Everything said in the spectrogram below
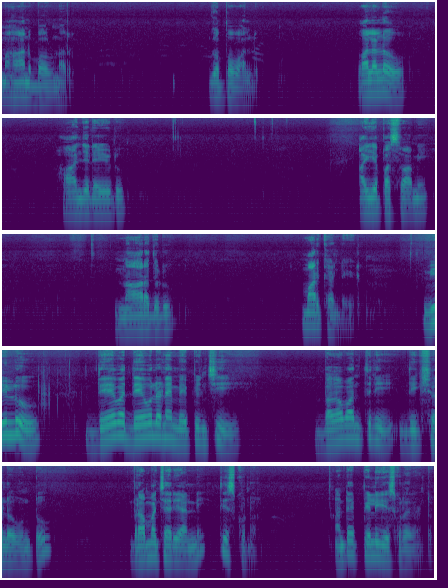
మహానుభావులు ఉన్నారు. గొప్పవాళ్ళు. వాళ్ళలో ఆంజనేయుడు అయ్యప్ప స్వామి నారదుడు మార్కండేయుడు. వీళ్ళు దేవదేవులనే మెప్పించి భగవంతుని దీక్షలో ఉంటూ బ్రహ్మచర్యాన్ని తీసుకున్నారు. అంటే పెళ్ళి చేసుకున్నారంట.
